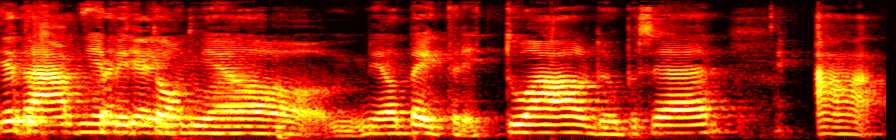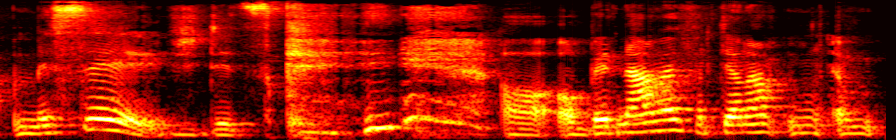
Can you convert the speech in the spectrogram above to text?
Je to správně by to rituál. mělo, měl být rituál, dobře. A my si vždycky objednáme frťana, mm,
